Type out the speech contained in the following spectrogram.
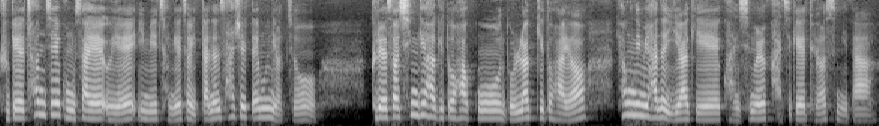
그게 천지 공사에 의해 이미 정해져 있다는 사실 때문이었죠. 그래서 신기하기도 하고 놀랍기도 하여 형님이 하는 이야기에 관심을 가지게 되었습니다.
